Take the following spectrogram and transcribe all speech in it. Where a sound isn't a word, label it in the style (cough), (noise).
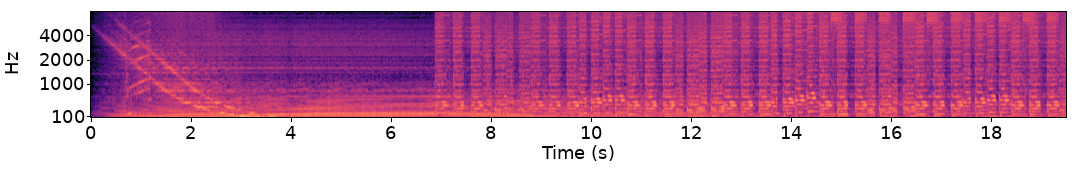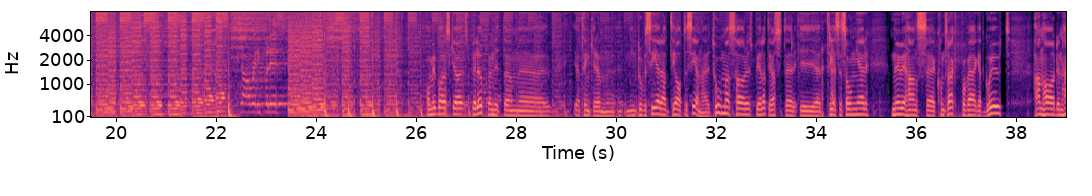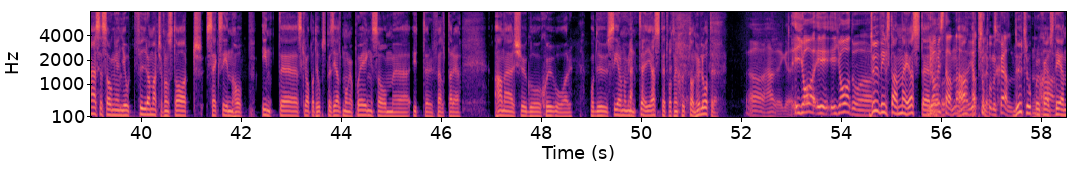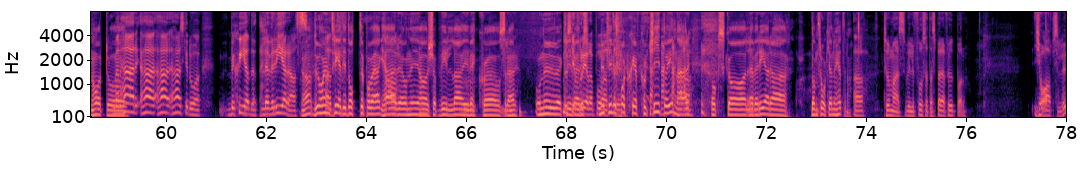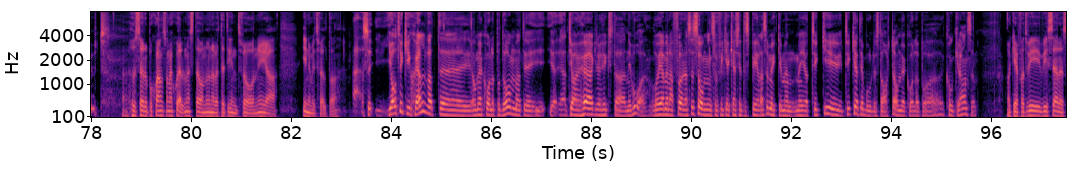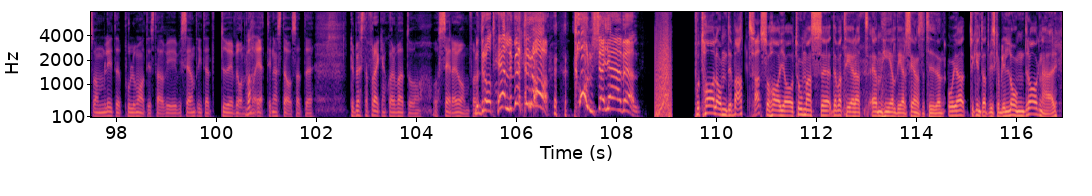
Om vi bara ska spela upp en liten, eh, jag tänker en, en improviserad teaterscen här. Thomas har spelat i Öster i eh, tre (laughs) säsonger. Nu är hans eh, kontrakt på väg att gå ut. Han har den här säsongen gjort fyra matcher från start, sex inhopp, inte skrapat ihop speciellt många poäng som ytterfältare. Han är 27 år och du ser honom inte i Öster 2017. Hur låter det? Ja, herregud. Är jag, är, är jag då... Du vill stanna i Öster. Jag vill stanna, Ja, jag absolut. tror på mig själv. Du tror på dig själv Ja. stenhårt. Och... Men här, här, här, här ska då beskedet levereras. Ja, du har ju en Att- tredje dotter på väg här Ja. och ni har köpt villa i Växjö och sådär. Och nu Nu ska jag få kliver, nu att- kliver sportchef Conchito in här (laughs) och ska leverera de tråkiga nyheterna. Ja. Thomas, vill du fortsätta spela fotboll? ja, absolut. Hur ser du på chanserna själv nästa år nu när vi har tagit in två nya innermittfältare? Alltså, jag tycker ju själv att, eh, om jag kollar på dem, att jag, jag- att jag är högre högsta nivå. Och jag menar förra säsongen så fick jag kanske inte spela så mycket, men, men jag tycker, ju, tycker att jag borde starta om jag kollar på konkurrensen. Okej, för att vi, vi ser det som lite problematiskt här. Vi, vi ser inte riktigt att du är vår nummer ett till nästa år. Så att eh, det bästa för dig kanske hade varit att, att se dig om. För Men dra åt helvete då! Koncha jävel! På tal om debatt så har jag och Thomas eh, debatterat en hel del senaste tiden och jag tycker inte att vi ska bli långdragna här.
